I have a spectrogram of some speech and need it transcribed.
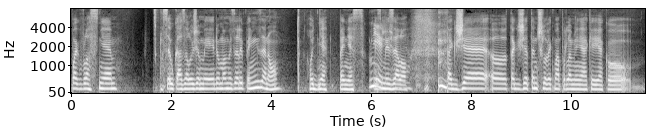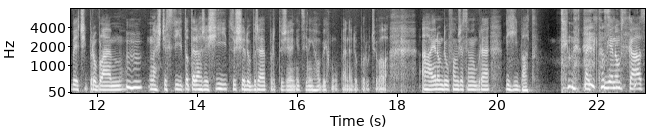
pak vlastně se ukázalo, že mi doma mizely peníze, no. Hodně peněz Ježiš, zmizelo. Takže, o, takže ten člověk má podle mě nějaký jako větší problém. Mm-hmm. Naštěstí to teda řeší, což je dobře, protože nic jiného bych mu úplně nedoporučovala. A jenom doufám, že se mi bude vyhýbat. Tak jenom vzkaz,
